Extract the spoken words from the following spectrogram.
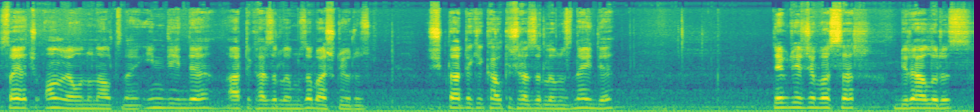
Sayaç 10 ve 10'un altına indiğinde artık hazırlığımıza başlıyoruz. Işıklardaki kalkış hazırlığımız neydi? Debriyaja basar, biri alırız.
